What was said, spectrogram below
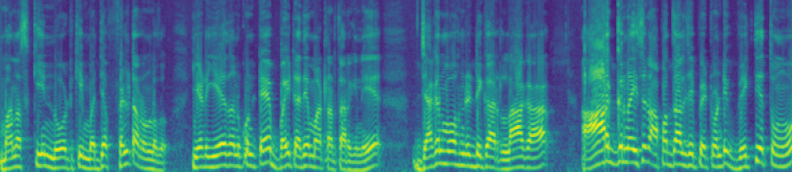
మనసుకి నోటికి మధ్య ఫిల్టర్ ఉండదు. ఈడ ఏదనుకుంటే బయట అదే మాట్లాడతారు కానీ జగన్మోహన్ రెడ్డి గారు లాగా ఆర్గనైజ్డ్ అబద్ధాలు చెప్పేటువంటి వ్యక్తిత్వము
